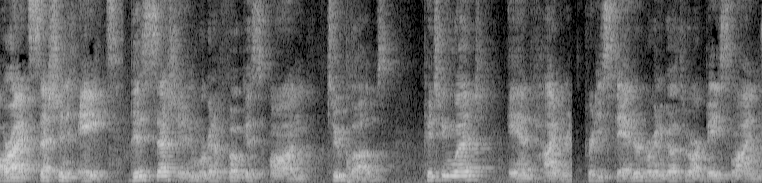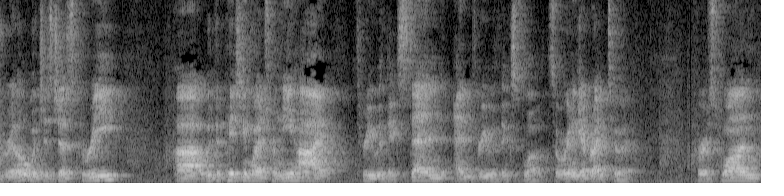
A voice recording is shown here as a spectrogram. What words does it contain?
All right, session eight. This session, we're gonna focus on two clubs, pitching wedge and hybrid. Pretty standard, we're gonna go through our baseline drill, which is just three uh, with the pitching wedge from knee high, three with extend, and three with explode. So we're gonna get right to it. First one,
